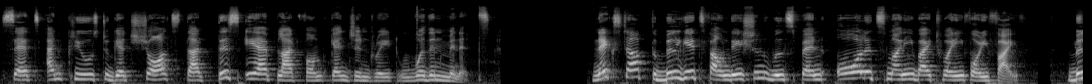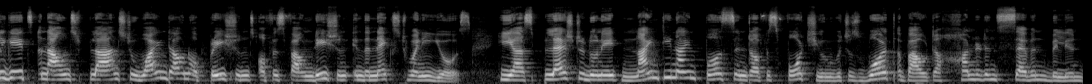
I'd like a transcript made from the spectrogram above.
sets, and crews to get shots that this AI platform can generate within minutes. Next up, the Bill Gates Foundation will spend all its money by 2045. Bill Gates announced plans to wind down operations of his foundation in the next 20 years. He has pledged to donate 99% of his fortune, which is worth about $107 billion.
